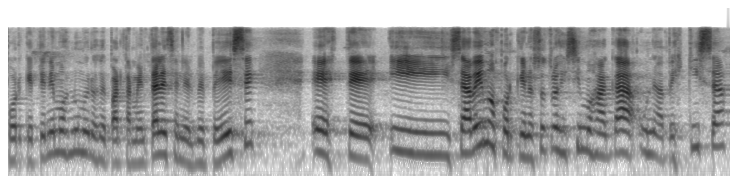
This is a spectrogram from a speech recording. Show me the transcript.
porque tenemos números departamentales en el BPS. Este, y sabemos porque nosotros hicimos acá una pesquisa,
